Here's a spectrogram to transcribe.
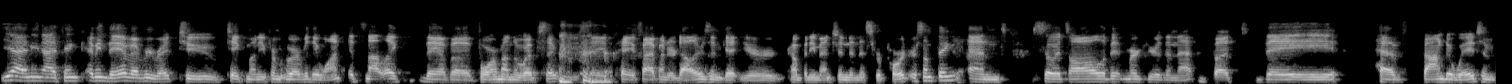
Yeah, I mean, I think, I mean, they have every right to take money from whoever they want. It's not like they have a form on the website where you say, pay $500 and get your company mentioned in this report or something. Yeah. And so it's all a bit murkier than that, but they have found a way to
